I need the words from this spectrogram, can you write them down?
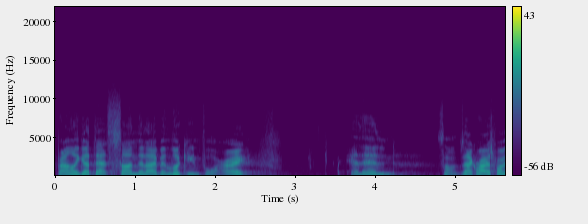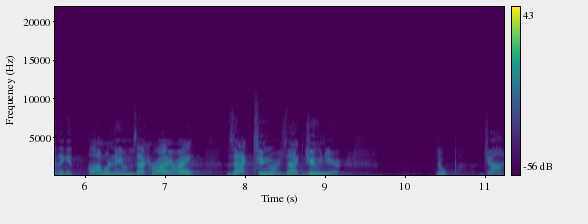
finally got that son that I've been looking for, right? And then, so Zachariah's probably thinking, oh, I'm going to name him Zachariah, right? Zach 2 or Zach Jr. Nope. John.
